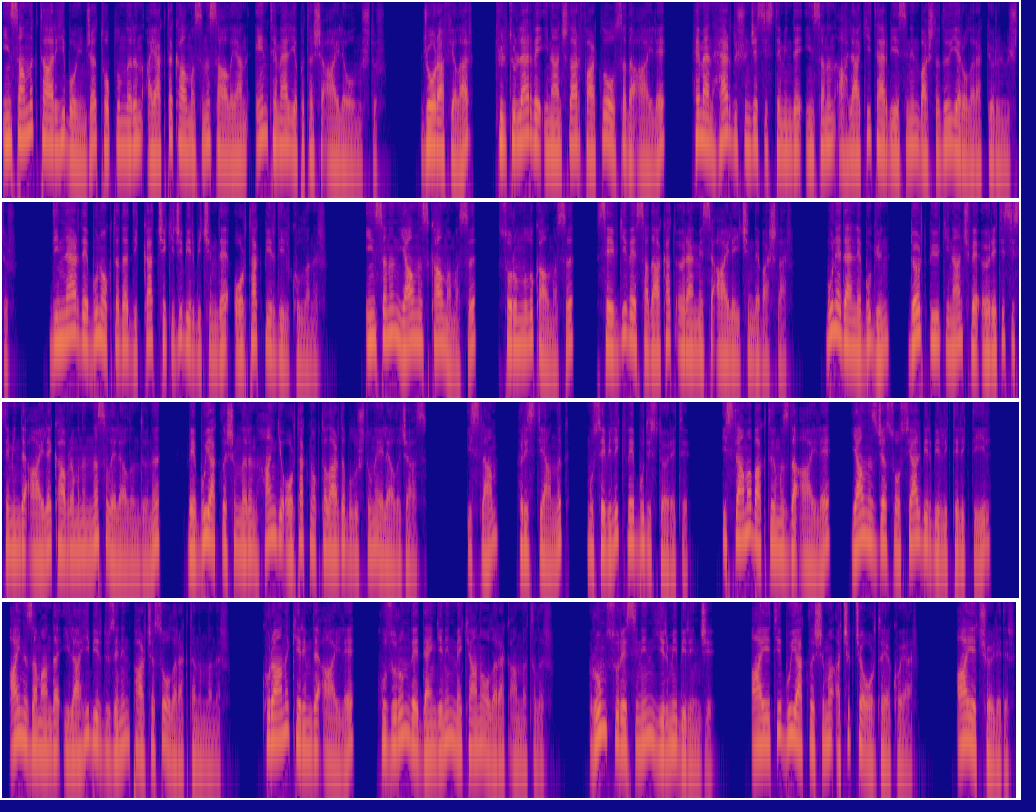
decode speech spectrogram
İnsanlık tarihi boyunca toplumların ayakta kalmasını sağlayan en temel yapı taşı aile olmuştur. Coğrafyalar, kültürler ve inançlar farklı olsa da aile, hemen her düşünce sisteminde insanın ahlaki terbiyesinin başladığı yer olarak görülmüştür. Dinler de bu noktada dikkat çekici bir biçimde ortak bir dil kullanır. İnsanın yalnız kalmaması, sorumluluk alması, sevgi ve sadakat öğrenmesi aile içinde başlar. Bu nedenle bugün, dört büyük inanç ve öğreti sisteminde aile kavramının nasıl ele alındığını ve bu yaklaşımların hangi ortak noktalarda buluştuğunu ele alacağız. İslam, Hristiyanlık, Musevilik ve Budist öğreti. İslam'a baktığımızda aile, yalnızca sosyal bir birliktelik değil, aynı zamanda ilahi bir düzenin parçası olarak tanımlanır. Kur'an-ı Kerim'de aile, huzurun ve dengenin mekanı olarak anlatılır. Rum suresinin 21. ayeti bu yaklaşımı açıkça ortaya koyar. Ayet şöyledir.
